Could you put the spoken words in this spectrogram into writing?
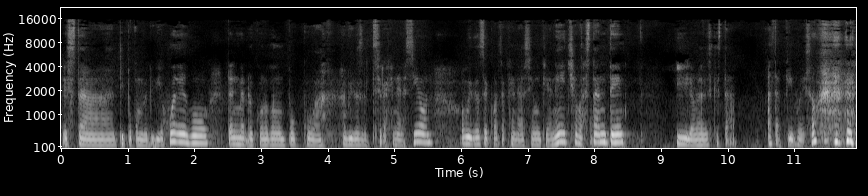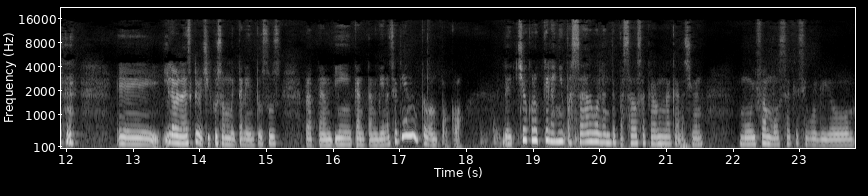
está tipo como de videojuego, también me recordó un poco a, videos de tercera generación o videos de cuarta generación que han hecho bastante y la verdad es que está atractivo eso. Eh, y la verdad es que los chicos son muy talentosos, rapean bien, cantan bien, o sea, tienen todo un poco. De hecho, creo que el año pasado o el antepasado sacaron una canción muy famosa que se volvió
